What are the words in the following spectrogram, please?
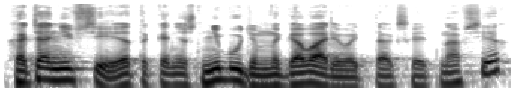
Хотя не все, это, конечно, не будем наговаривать, так сказать, на всех,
